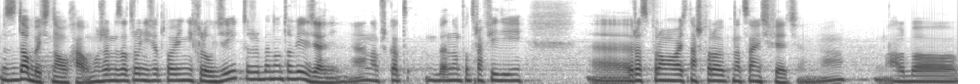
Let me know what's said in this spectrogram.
zdobyć know-how, możemy zatrudnić odpowiednich ludzi, którzy będą to wiedzieli. Nie? Na przykład będą potrafili e, rozpromować nasz produkt na całym świecie. Nie? Albo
